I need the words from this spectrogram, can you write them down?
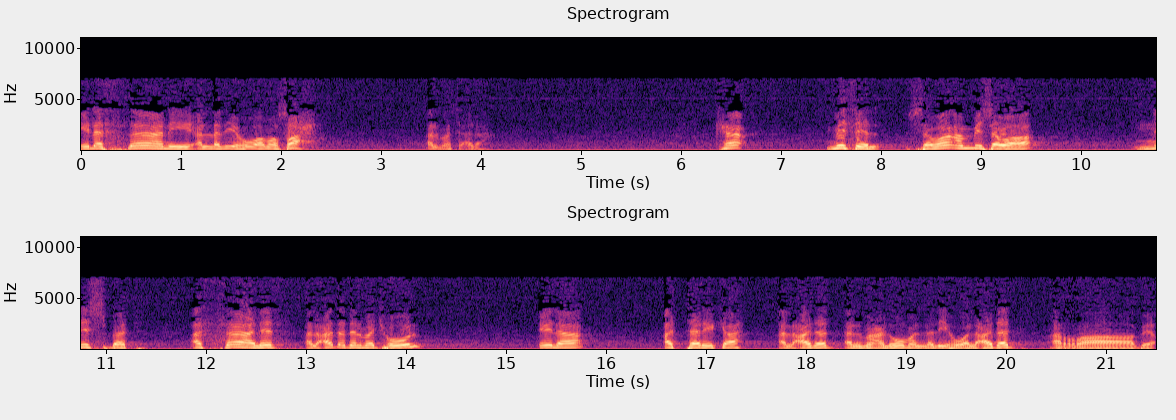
إلى الثاني الذي هو مصح المسألة. كمثل سواء بسواء نسبة الثالث العدد المجهول إلى التركة العدد المعلوم الذي هو العدد الرابع.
